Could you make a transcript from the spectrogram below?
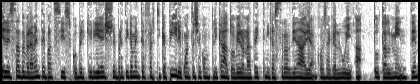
Ed è stato veramente pazzesco perché riesce praticamente a farti capire quanto sia complicato avere una tecnica straordinaria, cosa che lui ha totalmente.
